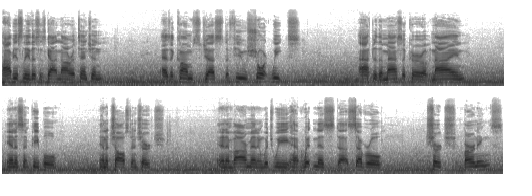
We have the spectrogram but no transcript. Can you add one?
Uh, obviously, this has gotten our attention as it comes just a few short weeks after the massacre of nine innocent people in a Charleston church, in an environment in which we have witnessed uh, several church burnings,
